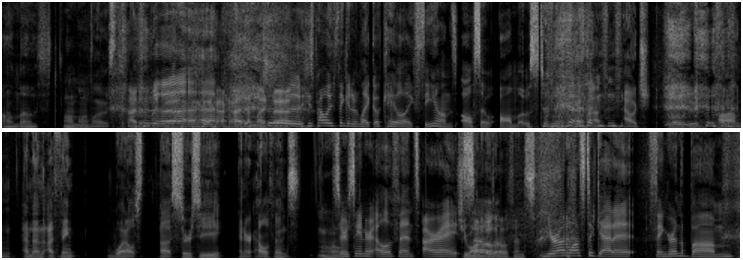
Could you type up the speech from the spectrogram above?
Almost. Almost. almost. I didn't like that. I didn't like that. He's probably thinking of like, okay, well, like Theon's also almost a man. Ouch. Whoa, dude. um, and then I think what else? Uh, Cersei and her elephants. Oh, Cersei and her elephants. All right. she wanted so those elephants. Euron wants to get it, finger in the bum.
